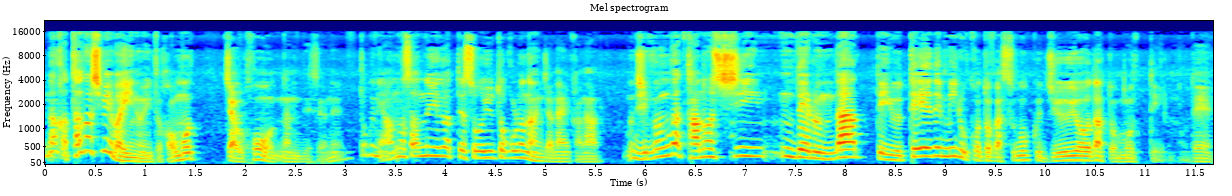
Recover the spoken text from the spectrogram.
なんか楽しめばいいのにとか思って。ちゃう方なんですよね。特に安野さんの映画ってそういうところなんじゃないかな。自分が楽しんでるんだっていう体で見ることがすごく重要だと思っているので。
